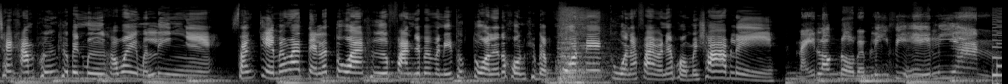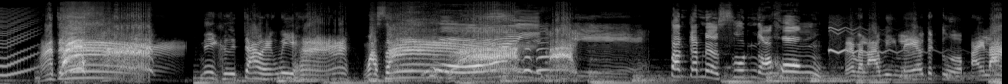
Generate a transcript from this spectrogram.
ใช้ค้ำพื้นคือเป็นมือเขาไว้ยเหมือนลิงไงสังเกตไหมว่าแต่ละตัวคือฟันจะเป็นแบบนี้ทุกตัวเลยทุกคนคือแบบโคตรน่ากลัวนะฟันแบบนี้ผมไม่ชอบเลย ไหนลองโดดแบบลิงซีเอเลียน มาจ้า นี่คือเจ้าแห่งวิหารวาซาไอ้ต้นกำเนิดซุนหงอคง ได้เวลาวิ่งแล้วจะเกิดไปล่ะ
